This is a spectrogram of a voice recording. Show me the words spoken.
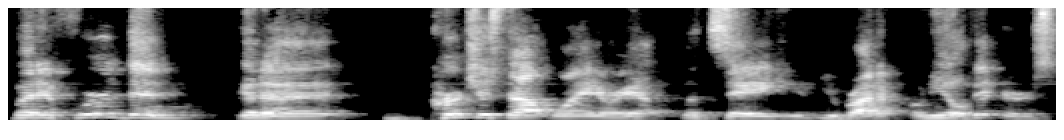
But if we're then going to purchase that winery, at, let's say you, you brought up O'Neill Vintners,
